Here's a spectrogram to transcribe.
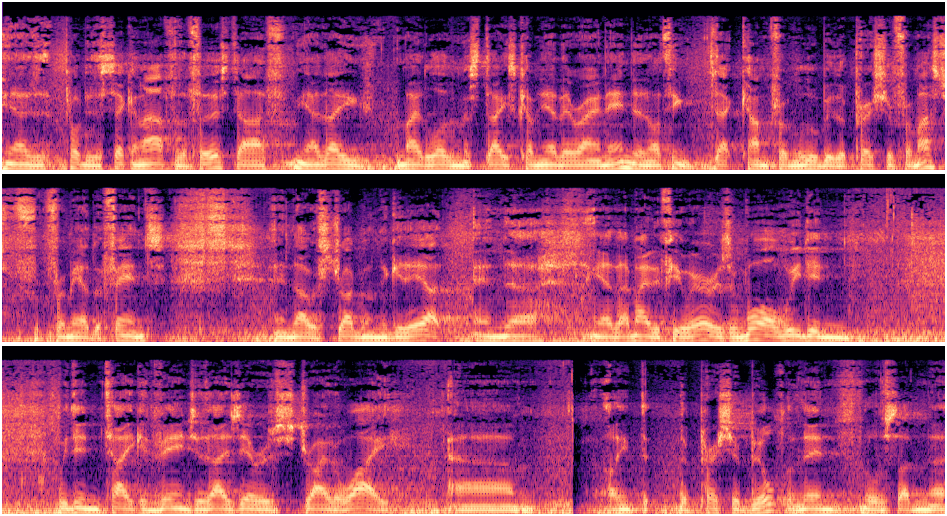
You know, probably the second half of the first half, you know, they made a lot of mistakes coming out of their own end, and I think that come from a little bit of pressure from us, from our defence, and they were struggling to get out, and uh, you know, they made a few errors, and while we didn't we didn't take advantage of those errors straight away. Um, I think the, pressure built, and then all of a sudden the,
